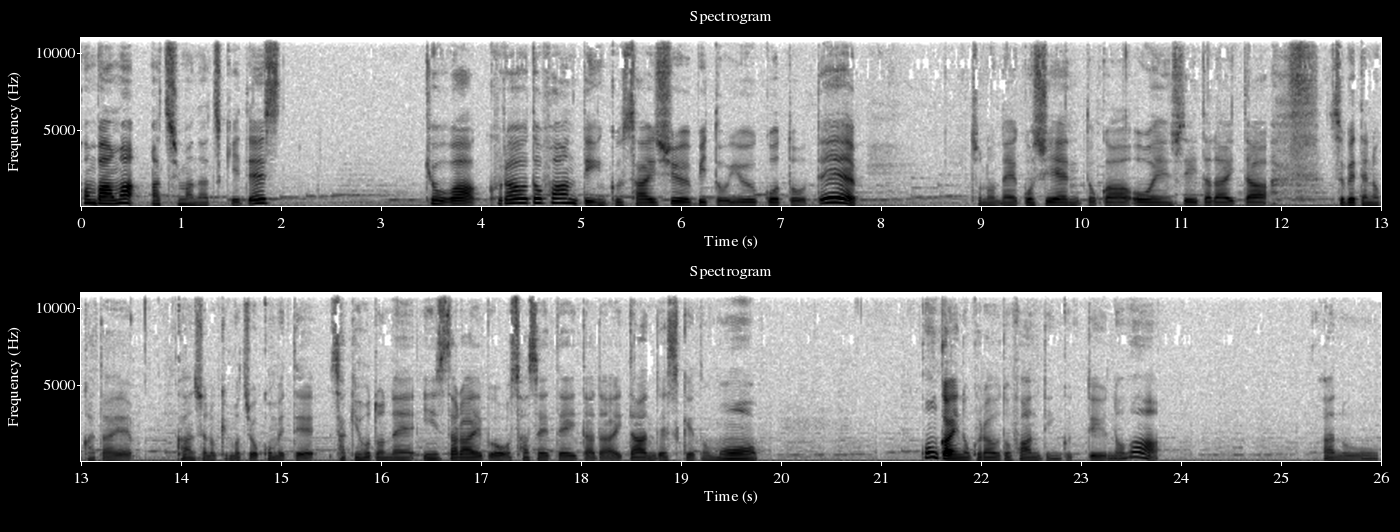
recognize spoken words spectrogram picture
こんばんは松島なつきです。今日はクラウドファンディング最終日ということでそのねご支援とか応援していただいた全ての方へ感謝の気持ちを込めて先ほどねインスタライブをさせていただいたんですけども今回のクラウドファンディングっていうのはあの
